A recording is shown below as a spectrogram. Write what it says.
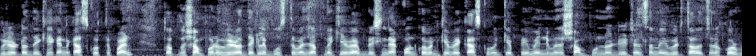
ভিডিওটা দেখে এখানে কাজ করতে পারেন। তো আপনার সম্পূর্ণ ভিডিও দেখলে বুঝতে পারেন যে আপনি কীভাবে অ্যাপ্লিকেশন অ্যাকাউন্ট করবেন, কীভাবে কাজ করবেন, কীভাবে পেমেন্ট নেবেন। সম্পূর্ণ ডিটেলস আমি এই ভিডিওতে আলোচনা করব।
